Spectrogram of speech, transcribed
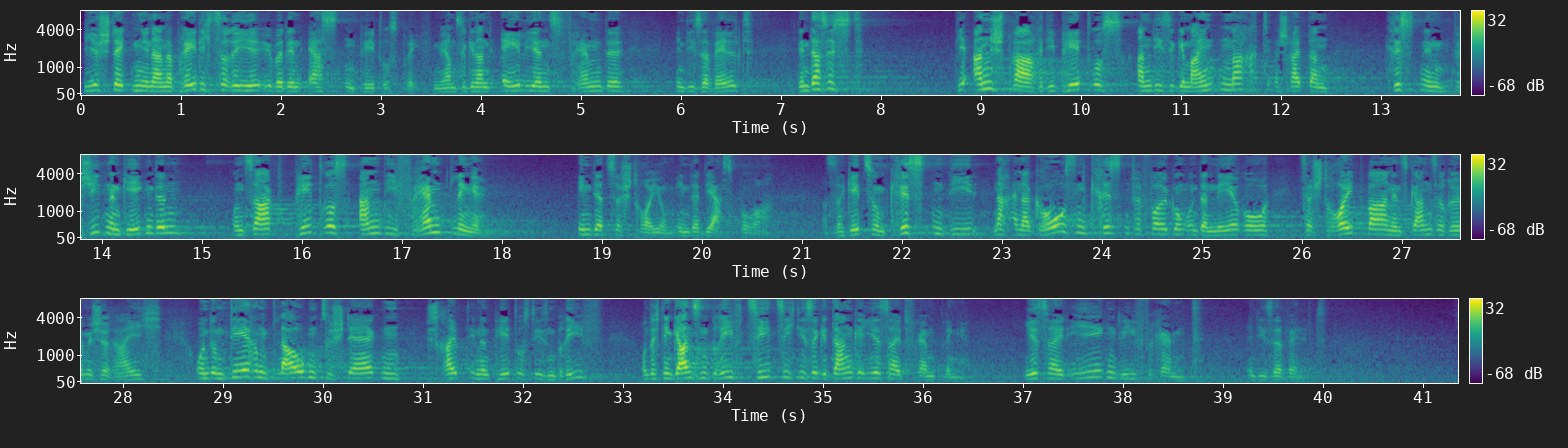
Wir stecken in einer Predigtserie über den ersten Petrusbrief. Wir haben sie genannt Aliens, Fremde in dieser Welt. Denn das ist die Ansprache, die Petrus an diese Gemeinden macht. Er schreibt an Christen in verschiedenen Gegenden und sagt Petrus an die Fremdlinge in der Zerstreuung, in der Diaspora. Also da geht es um Christen, die nach einer großen Christenverfolgung unter Nero zerstreut waren ins ganze römische Reich. Und um deren Glauben zu stärken, schreibt ihnen Petrus diesen Brief. Und durch den ganzen Brief zieht sich dieser Gedanke, ihr seid Fremdlinge. Ihr seid irgendwie fremd in dieser Welt.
